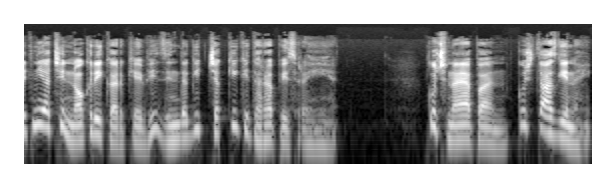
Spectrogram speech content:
इतनी अच्छी नौकरी करके भी ज़िंदगी चक्की की तरह पीस रही है। कुछ नयापन, कुछ ताजगी नहीं।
